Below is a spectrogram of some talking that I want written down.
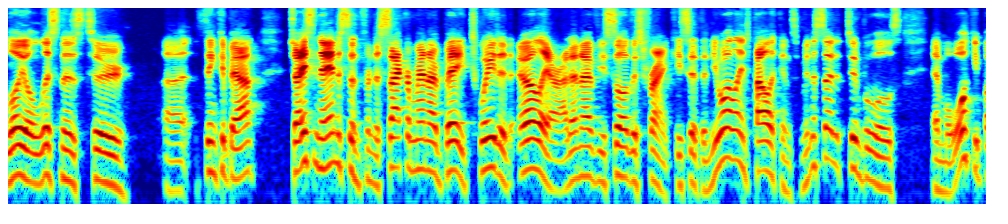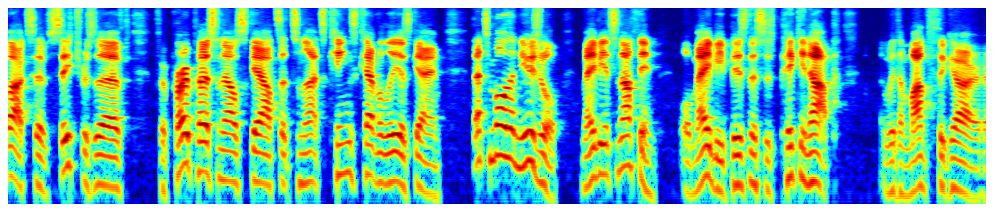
loyal listeners to uh, think about. Jason Anderson from the Sacramento Bee tweeted earlier. I don't know if you saw this, Frank. He said the New Orleans Pelicans, Minnesota Timberwolves, and Milwaukee Bucks have seats reserved for pro personnel scouts at tonight's Kings Cavaliers game. That's more than usual. Maybe it's nothing or maybe business is picking up with a month to go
